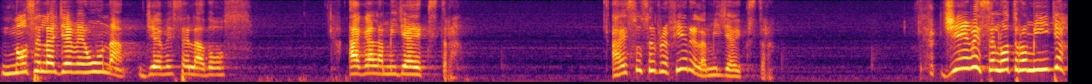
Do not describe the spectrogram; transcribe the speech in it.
no se la lleve una, llévesela dos. Haga la milla extra. A eso se refiere la milla extra. Llévese la otra milla.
